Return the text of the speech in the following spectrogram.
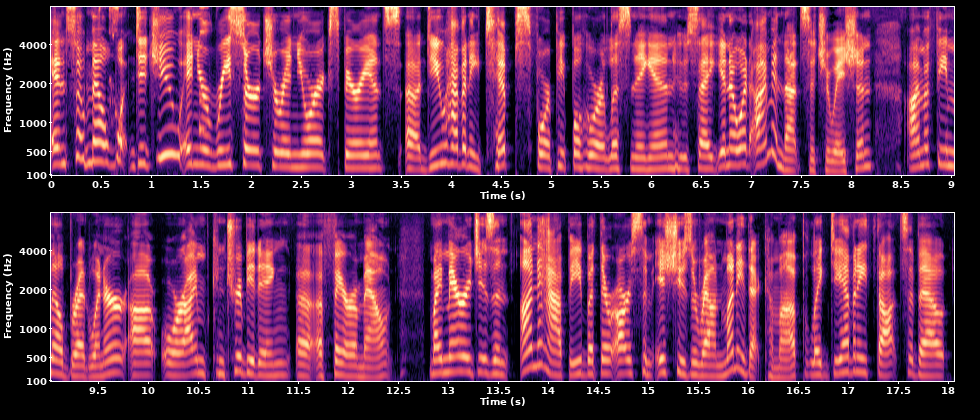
And so, Mel, what did you, in your research or in your experience, uh, do you have any tips for people who are listening in who say, you know what, I'm in that situation. I'm a female breadwinner, uh, or I'm contributing a, a fair amount. My marriage isn't unhappy, but there are some issues around money that come up. Like, do you have any thoughts about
